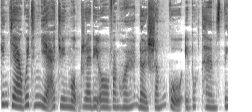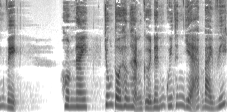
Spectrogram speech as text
Kính chào quý thính giả chuyên mục Radio Văn hóa Đời Sống của Epoch Times tiếng Việt. Hôm nay, chúng tôi hân hạnh gửi đến quý thính giả bài viết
